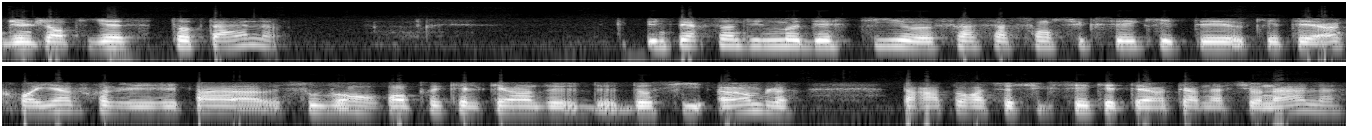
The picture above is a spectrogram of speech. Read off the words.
d'une gentillesse totale, une personne d'une modestie euh, face à son succès qui était qui était incroyable. Je crois que j'ai pas souvent rencontré quelqu'un d'aussi humble par rapport à ce succès qui était international.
